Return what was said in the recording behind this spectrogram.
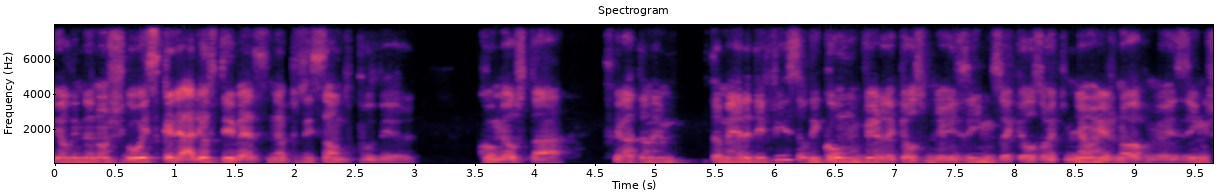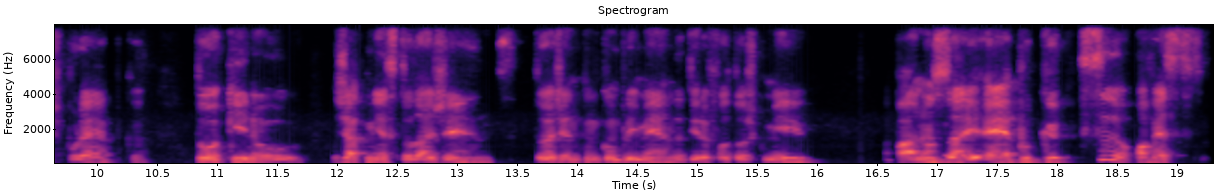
ele ainda não chegou. E se calhar eu estivesse na posição de poder, como ele está, se calhar também, também era difícil. E como ver aqueles milhõezinhos, aqueles 8 milhões, 9 milhõezinhos por época, estou aqui no. Já conheço toda a gente, toda a gente me cumprimenta, tira fotos comigo. Epá, não sei, é porque se houvesse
